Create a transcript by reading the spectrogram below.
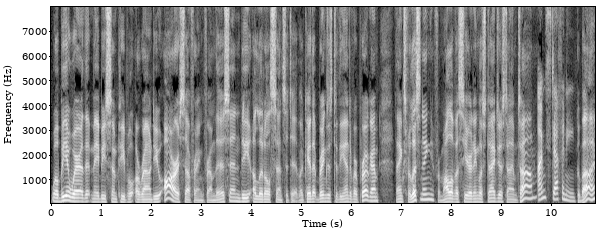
well, be aware that maybe some people around you are suffering from this and be a little sensitive. Okay, that brings us to the end of our program. Thanks for listening. From all of us here at English Digest, I'm Tom. I'm Stephanie. Goodbye.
